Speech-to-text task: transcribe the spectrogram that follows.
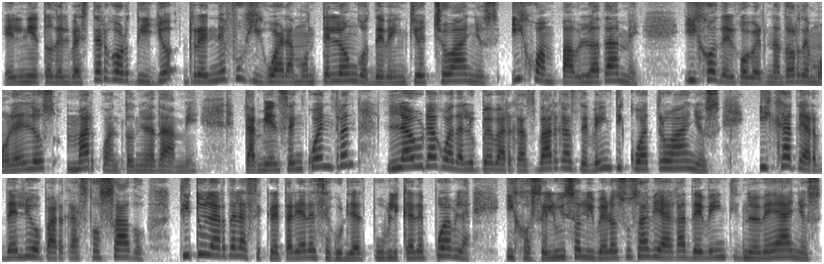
el nieto del Bester Gordillo, René Fujiwara Montelongo, de 28 años, y Juan Pablo Adame, hijo del gobernador de Morelos, Marco Antonio Adame. También se encuentran Laura Guadalupe Vargas Vargas, de 24 años, hija de Ardelio Vargas Fosado, titular de la Secretaría de Seguridad Pública de Puebla, y José Luis Olivero Susaviaga, de 29 años,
